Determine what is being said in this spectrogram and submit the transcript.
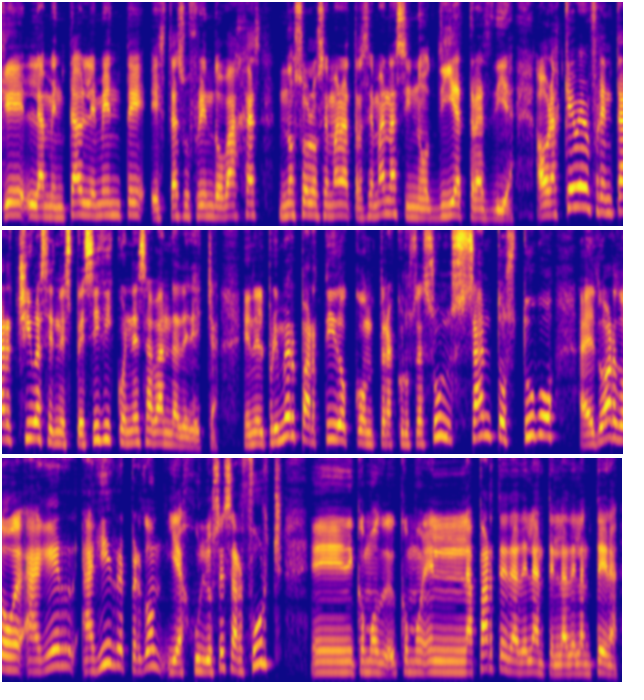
que lamentablemente está sufriendo bajas no solo semana tras semana, sino día tras día. Ahora, ¿qué va a enfrentar Chivas en específico en esa banda derecha? En el primer partido contra Cruz Azul, Santos tuvo a Eduardo Aguirre, perdón, y a Julio César Furch eh, como, como en la parte de adelante, en la delantera.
